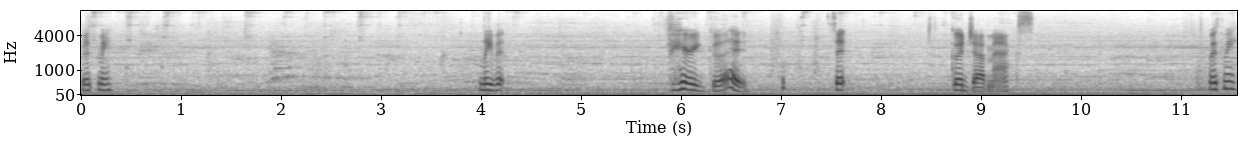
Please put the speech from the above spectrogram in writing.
With me? Leave it. Very good. Sit. Good job, Max. With me?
